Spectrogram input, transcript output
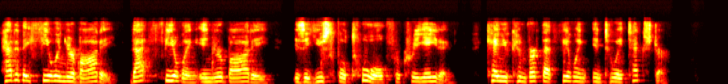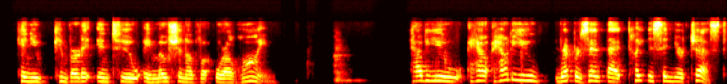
how do they feel in your body? That feeling in your body is a useful tool for creating. Can you convert that feeling into a texture? Can you convert it into a motion of or a line? How do you how how do you represent that tightness in your chest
